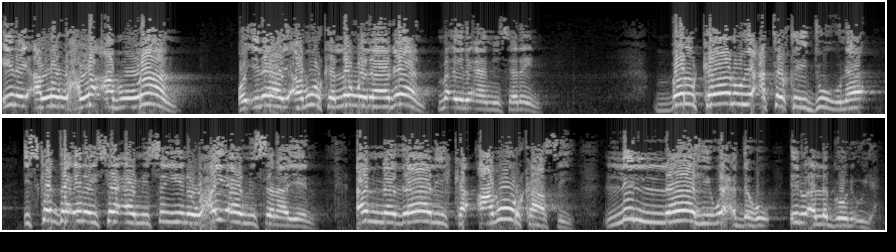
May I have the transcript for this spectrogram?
inay alla wax la abuuraan oo ilaahay abuurka la wadaagaan ma ayna aaminsanayn. Bal kaanuu yactaqiduuna iska daa inay saa aaminsan yihiinoo waxay aaminsanaayeen ana dalika abuurkaasi lilaahi waxdahu inuu alla gooni u yahay.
